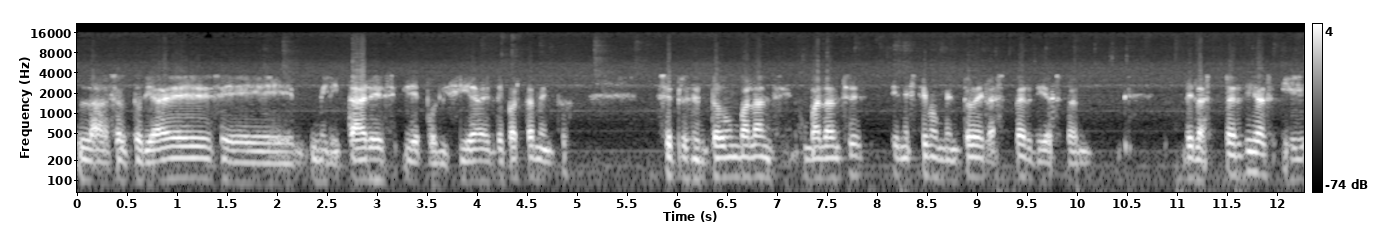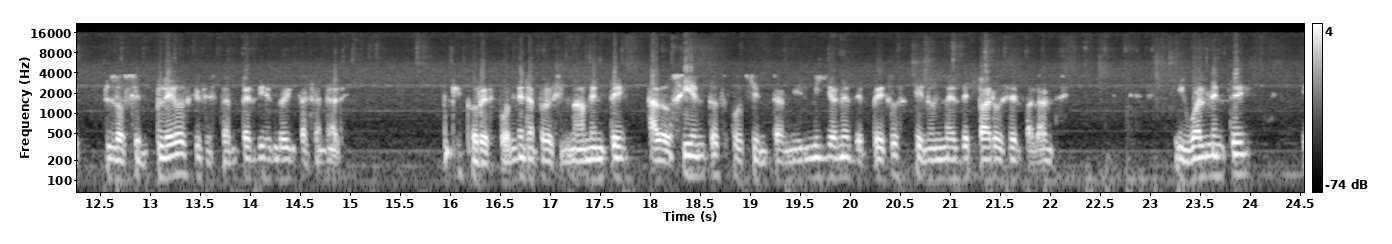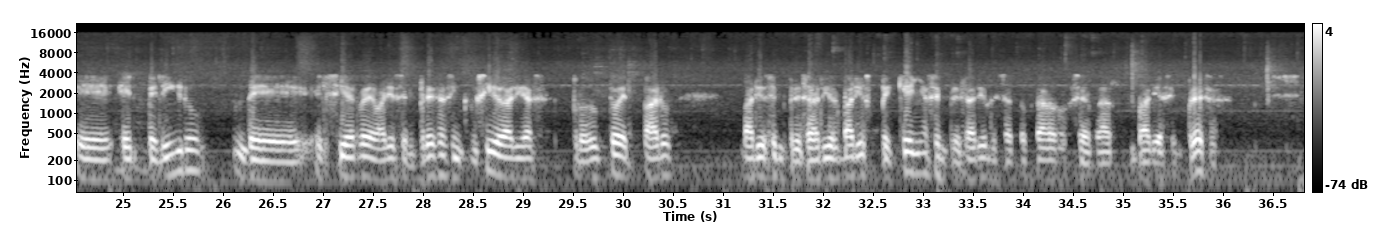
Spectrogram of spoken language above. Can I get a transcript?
las autoridades eh, militares y de policía del departamento, se presentó un balance, un balance en este momento de las pérdidas tan de las pérdidas y los empleos que se están perdiendo en Casanare, que corresponden aproximadamente a 280 mil millones de pesos en un mes de paro es el balance. Igualmente, eh, el peligro del el cierre de varias empresas, inclusive varias producto del paro, varios empresarios, varios pequeños empresarios les ha tocado cerrar varias empresas.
